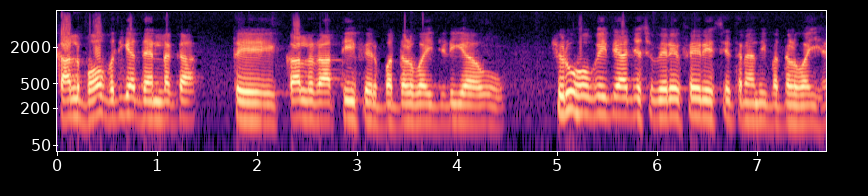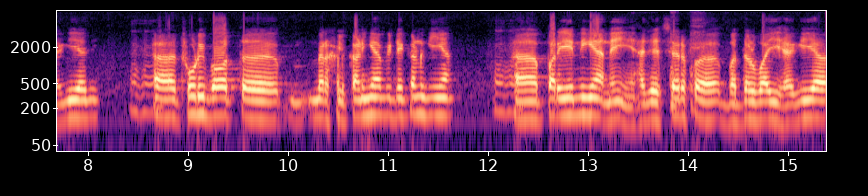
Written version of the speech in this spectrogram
ਕੱਲ ਬਹੁਤ ਵਧੀਆ ਦਿਨ ਲੱਗਾ ਤੇ ਕੱਲ ਰਾਤੀ ਫਿਰ ਬੱਦਲਵਾਈ ਜਿਹੜੀ ਆ ਉਹ ਸ਼ੁਰੂ ਹੋ ਗਈ ਤੇ ਅੱਜ ਸਵੇਰੇ ਫਿਰ ਇਸੇ ਤਰ੍ਹਾਂ ਦੀ ਬੱਦਲਵਾਈ ਹੈਗੀ ਆ ਜੀ। ਥੋੜੀ ਬਹੁਤ ਮੇਰੇ ਖਿਆਲ ਕਣੀਆਂ ਵੀ ਡਿੱਗਣਗੀਆਂ ਪਰ ਇੰਨੀਆਂ ਨਹੀਂ ਹਜੇ ਸਿਰਫ ਬੱਦਲਵਾਈ ਹੈਗੀ ਆ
